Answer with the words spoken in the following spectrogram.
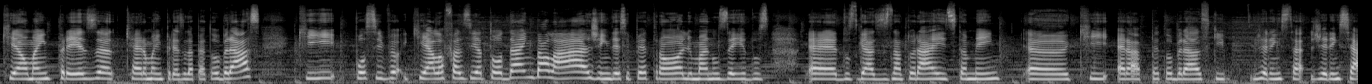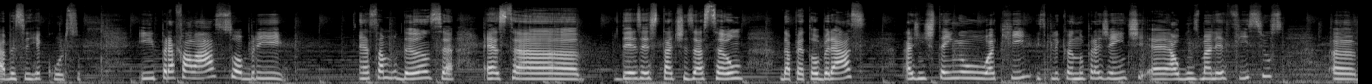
que é uma empresa, que era uma empresa da Petrobras, que possível, que ela fazia toda a embalagem desse petróleo, manuseio dos, é, dos gases naturais também, é, que era a Petrobras que gerencia, gerenciava esse recurso. E para falar sobre essa mudança, essa desestatização da Petrobras, a gente tem o aqui explicando para gente é, alguns malefícios. Uh,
